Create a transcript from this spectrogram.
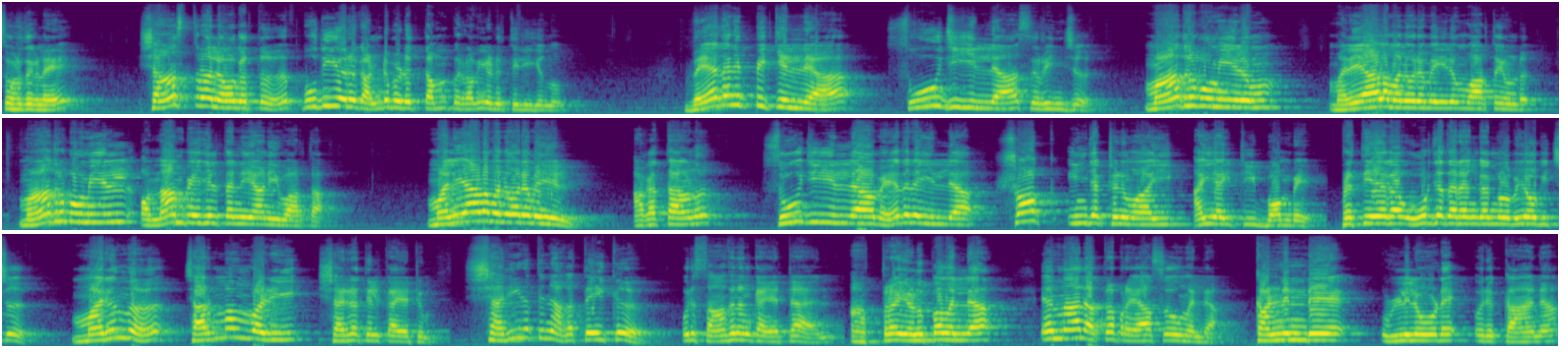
സുഹൃത്തുക്കളെ ശാസ്ത്രലോകത്ത് പുതിയൊരു കണ്ടുപിടുത്തം പിറവിയെടുത്തിരിക്കുന്നു. വേദനിപ്പിക്കില്ല സൂചിയില്ല സിറിഞ്ച്. മാതൃഭൂമിയിലും മലയാള മനോരമയിലും വാർത്തയുണ്ട്. മാതൃഭൂമിയിൽ ഒന്നാം പേജിൽ തന്നെയാണ് ഈ വാർത്ത. മലയാള മനോരമയിൽ അകത്താണ് സൂചിയില്ല വേദനയില്ല ഷോക്ക് ഇഞ്ചക്ഷനുമായി ഐ ഐ ടി ബോംബെ. പ്രത്യേക ഊർജ തരംഗങ്ങൾ ഉപയോഗിച്ച് മരുന്ന് ചർമ്മം വഴി ശരീരത്തിൽ കയറ്റും. ശരീരത്തിനകത്തേക്ക് ഒരു സാധനം കയറ്റാൻ അത്ര എളുപ്പമല്ല എന്നാൽ അത്ര പ്രയാസവുമല്ല. കണ്ണിന്റെ ഉള്ളിലൂടെ ഒരു കാന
